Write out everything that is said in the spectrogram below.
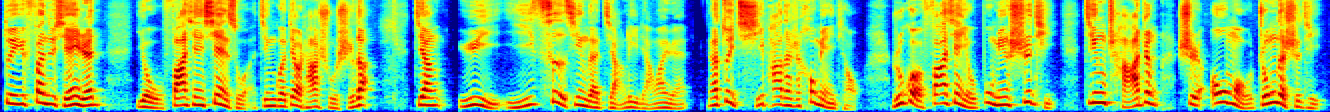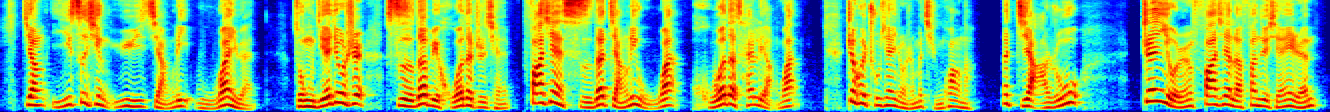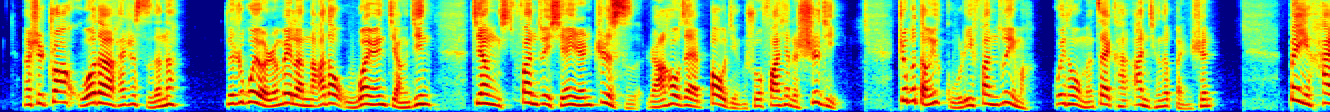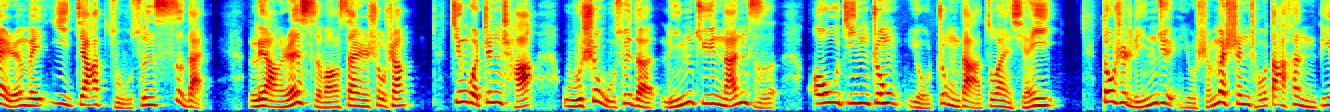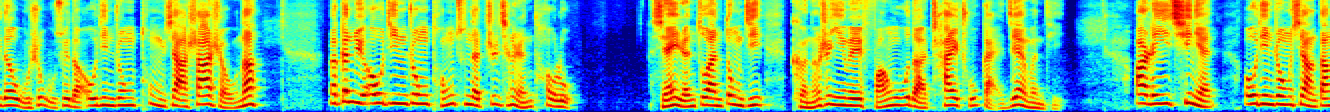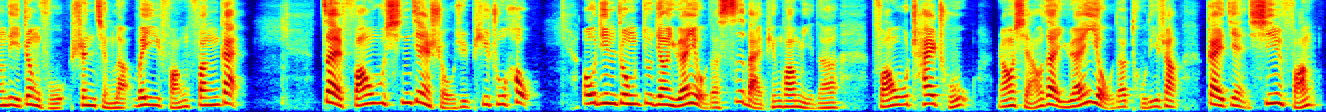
对于犯罪嫌疑人有发现线索，经过调查属实的，将予以一次性的奖励两万元。那最奇葩的是后面一条，如果发现有不明尸体，经查证是欧某忠的尸体，将一次性予以奖励五万元。总结就是，死的比活的值钱。发现死的奖励五万，活的才两万，这会出现一种什么情况呢？那假如真有人发现了犯罪嫌疑人，那是抓活的还是死的呢？那如果有人为了拿到五万元奖金，将犯罪嫌疑人致死，然后再报警说发现了尸体，这不等于鼓励犯罪吗？回头我们再看案情的本身，被害人为一家祖孙四代，两人死亡，三人受伤。经过侦查，五十五岁的邻居男子欧金忠有重大作案嫌疑。都是邻居，有什么深仇大恨，逼得五十五岁的欧金忠痛下杀手呢？那根据欧金忠同村的知情人透露，嫌疑人作案动机可能是因为房屋的拆除改建问题。二零一七年，欧金忠向当地政府申请了危房翻盖，在房屋新建手续批出后。欧金忠就将原有的四百平方米的房屋拆除，然后想要在原有的土地上盖建新房。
